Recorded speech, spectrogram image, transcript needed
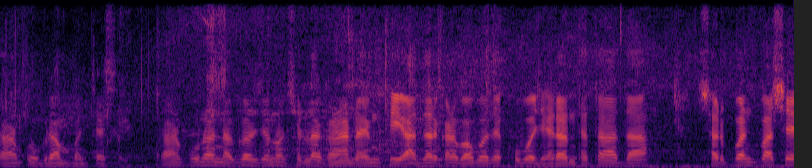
રાણપુર ગ્રામ પંચાયત રાણપુરના નગરજનો છેલ્લા ઘણા ટાઈમથી આધાર કાર્ડ બાબતે ખૂબ જ હેરાન થતા હતા. સરપંચ પાસે,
